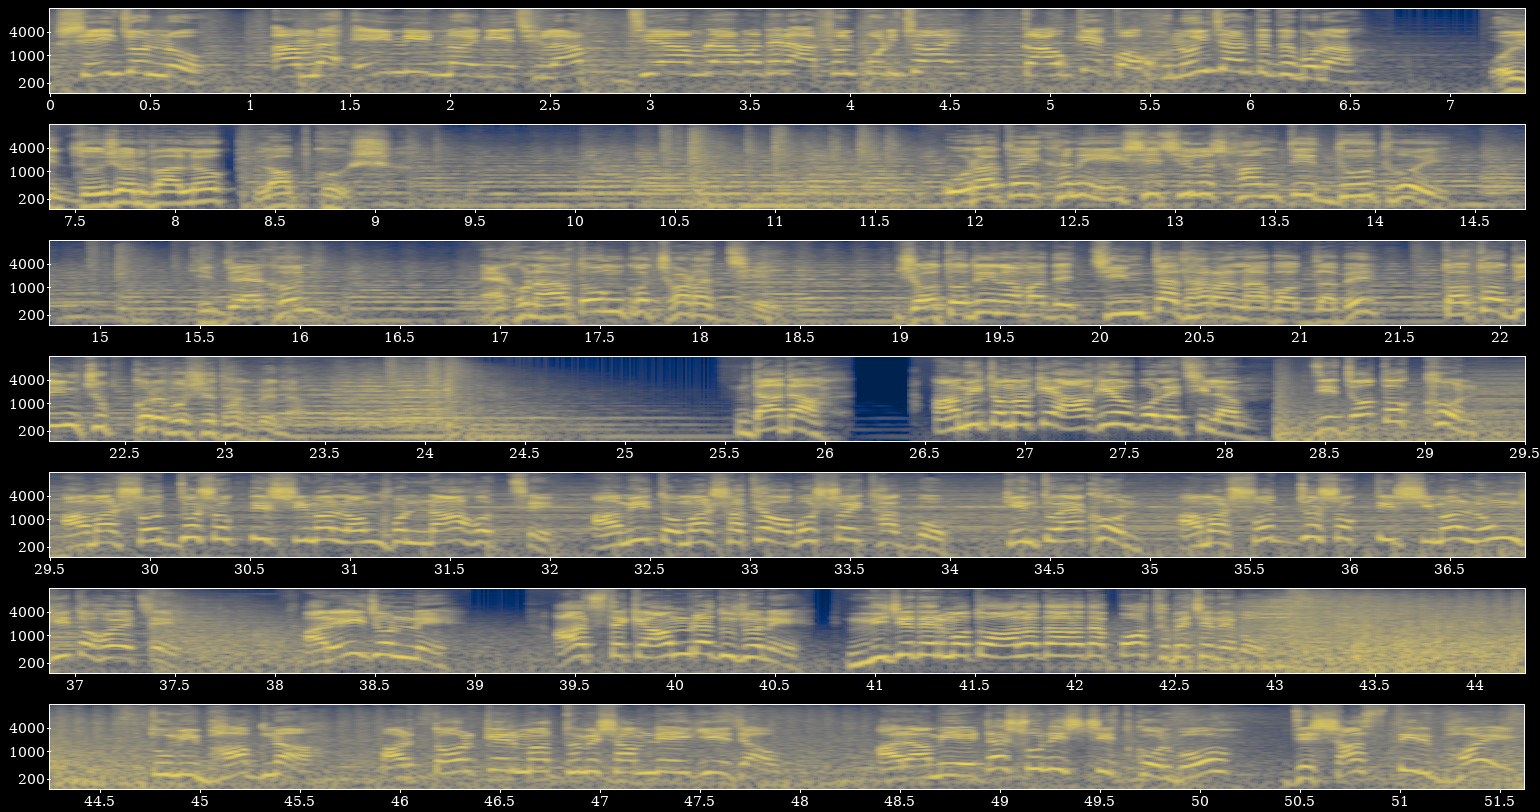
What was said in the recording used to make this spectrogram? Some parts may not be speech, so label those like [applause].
সেই জন্য আমরা এই নির্ণয় নিয়েছিলাম যে আমরা আমাদের আসল পরিচয় কাউকে কখনোই জানতে দেব না। ওই দুজন বালক লবকুশ। ওরা তো এখানে এসেছিল শান্তির দূত হয়ে। কিন্তু এখন এখন আতঙ্ক ছড়াচ্ছে। যতদিন আমাদের চিন্তাধারা না বদলাবে ততদিন চুপ করে বসে থাকবে না। দাদা আমি তোমাকে আগেও বলেছিলাম যে যতক্ষণ আমার সহ্য শক্তির সীমা লঙ্ঘন না হচ্ছে। আমি তোমার সাথে অবশ্যই থাকব, কিন্তু এখন আমার সহ্য শক্তির সীমা লঙ্ঘিত হয়েছে। আর এই জন্যে আজ থেকে আমরা দুজনে নিজেদের মতো আলাদা আলাদা পথ বেছে নেব। তুমি ভাবনা আর তর্কের মাধ্যমে সামনে এগিয়ে যাও। আর আমি এটা সুনিশ্চিত করব যে শাস্তির ভয়ে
